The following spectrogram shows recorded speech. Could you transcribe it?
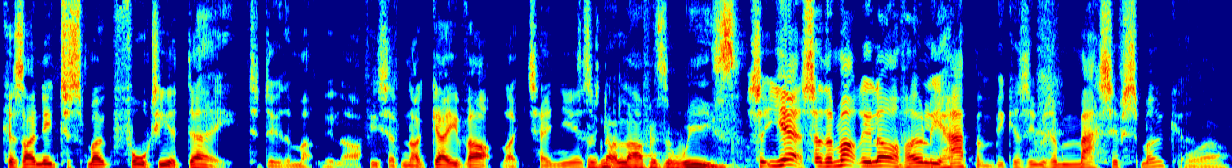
because I need to smoke 40 a day to do the Muttley laugh. He said, and I gave up like 10 years so it's not a laugh, it's a wheeze. So, yeah, so the Muttley laugh only happened because he was a massive smoker. Wow.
